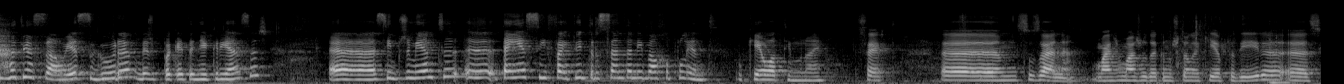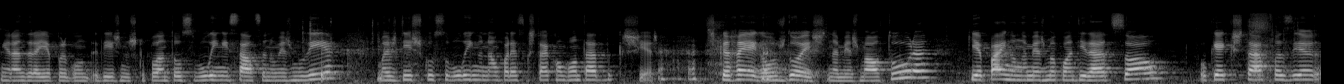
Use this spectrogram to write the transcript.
atenção, é segura, mesmo para quem tenha crianças, uh, simplesmente uh, tem esse efeito interessante a nível repelente, o que é ótimo, não é? Certo. Uh, Susana, mais uma ajuda que nos estão aqui a pedir. A senhora Andreia diz-nos que plantou cebolinha e salsa no mesmo dia, mas diz que o cebolinho não parece que está com vontade de crescer. Descarrega os dois na mesma altura que apanham a mesma quantidade de sol, o que é que está a fazer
